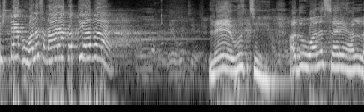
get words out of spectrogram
ಇಷ್ಟಾಗ ಹೊಲಸ ನಾರಾಕತ್ತಿ ಅದ? ಲೇ ಉಚ್ಚಿ ಅದು ಹೊಲಸರೆ ಅಲ್ಲ.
